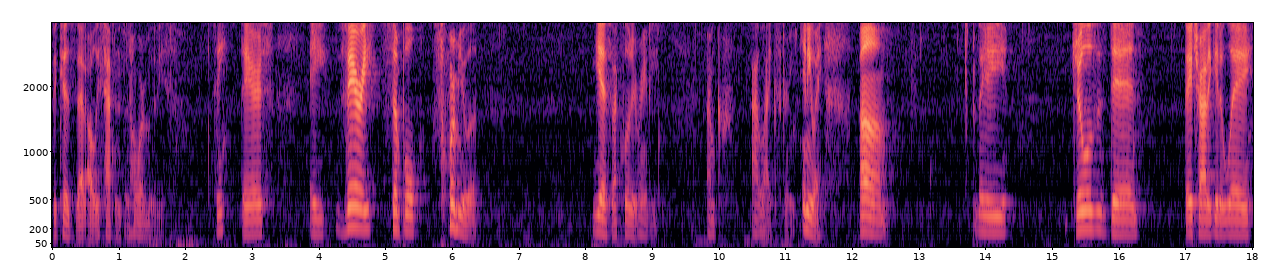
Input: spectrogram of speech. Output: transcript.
because that always happens in horror movies. See, there's a very simple formula. Yes, I quoted Randy. I'm I like Scream. Anyway, um, they Jules is dead. They try to get away.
